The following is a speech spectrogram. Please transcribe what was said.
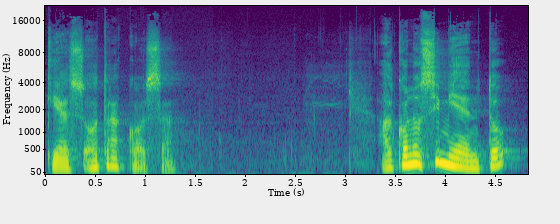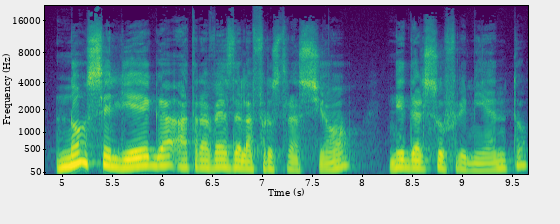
que es otra cosa. Al conocimiento no se llega a través de la frustración ni del sufrimiento.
